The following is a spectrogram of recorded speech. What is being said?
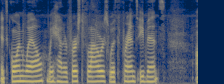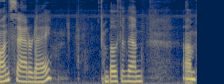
It's going well. We had our first flowers with friends events on Saturday. Both of them um,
